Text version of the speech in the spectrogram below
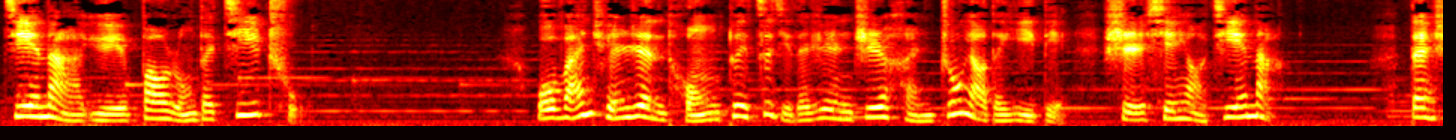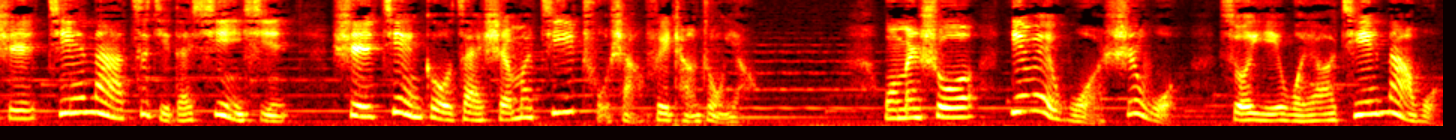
接纳与包容的基础，我完全认同。对自己的认知很重要的一点是先要接纳，但是接纳自己的信心是建构在什么基础上非常重要。我们说，因为我是我，所以我要接纳我。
